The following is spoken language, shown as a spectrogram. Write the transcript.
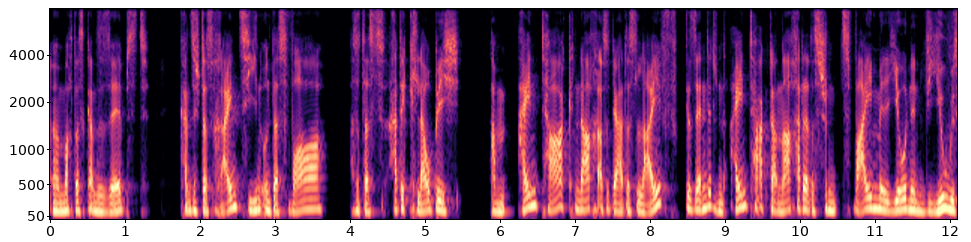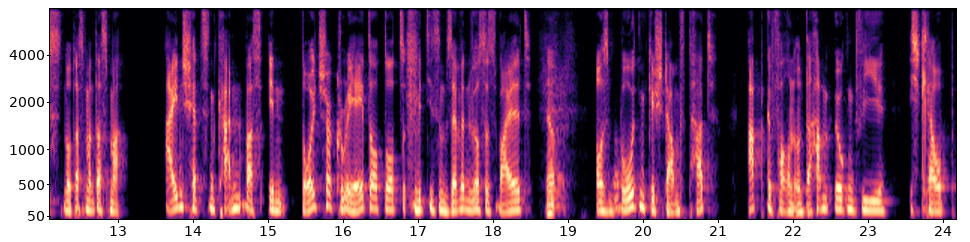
Äh, macht das Ganze selbst, kann sich das reinziehen und das war, also das hatte, glaube ich, am einen Tag nach, also der hat es live gesendet und einen Tag danach hatte das schon zwei Millionen Views. Nur dass man das mal einschätzen kann, was ein deutscher Creator dort mit diesem Seven vs. Wild Ja. Aus dem Boden gestampft hat, abgefahren. Und da haben irgendwie, ich glaube,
